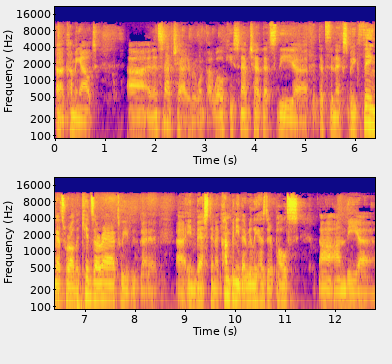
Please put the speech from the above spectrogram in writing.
uh, coming out. Uh, and then Snapchat, everyone thought, well, okay, Snapchat, that's the uh, that's the next big thing. That's where all the kids are at. We, we've got to uh, invest in a company that really has their pulse uh, on the uh,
